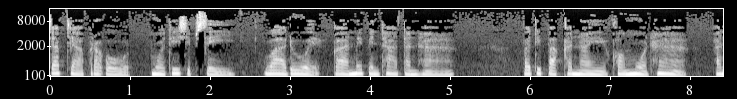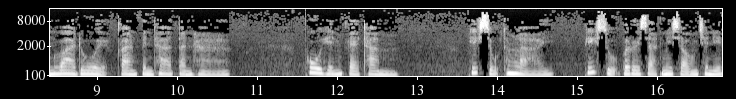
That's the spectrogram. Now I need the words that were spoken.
ทรัพย์จากพระโอษฐ์หมวดที่สิบสี่ว่าด้วยการไม่เป็นท่าตันหา ปฏิปักษนัยของหมวดห้าอันว่าด้วยการเป็นท่าตันหา ผู้เห็นแก่ธรรม ภิกษุทั้งหลาย ภิกษุบริษัทมีสองชนิด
